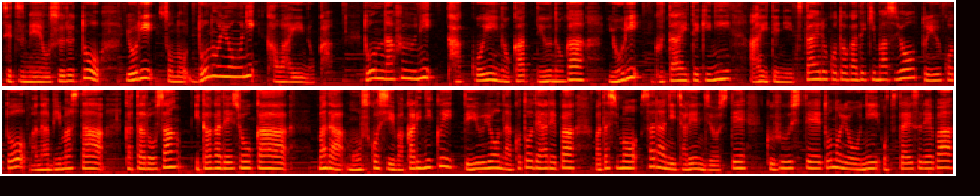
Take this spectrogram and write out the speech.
説明をするとよりそのどのように可愛いのかどんな風にかっこいいのかっていうのがより具体的に相手に伝えることができますよということを学びました。ガタロウさんいかがでしょうか？まだもう少し分かりにくいっていうようなことであれば私もさらにチャレンジをして工夫してどのようにお伝えすれば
